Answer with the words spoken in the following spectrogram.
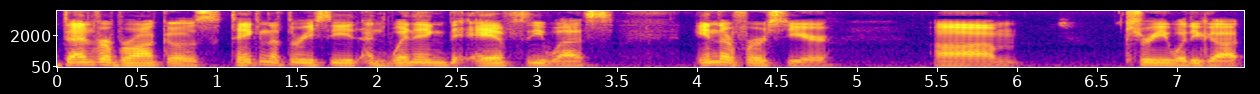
Denver Broncos taking the three seed and winning the AFC West in their first year. Um, Tree, what do you got?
